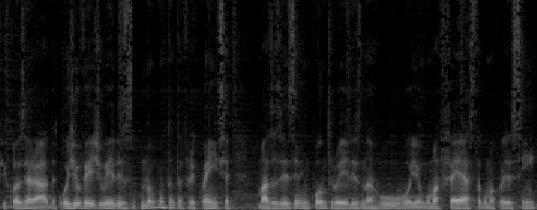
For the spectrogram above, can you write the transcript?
ficou zerada. Hoje eu vejo eles não com tanta frequência, mas às vezes eu encontro eles na rua, em alguma festa, alguma coisa assim,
